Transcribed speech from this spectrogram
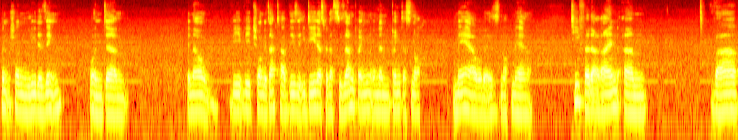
könnten schon Lieder singen und ähm, genau, wie, wie ich schon gesagt habe, diese Idee, dass wir das zusammenbringen und dann bringt das noch mehr oder ist es noch mehr tiefer da rein, ähm, war,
